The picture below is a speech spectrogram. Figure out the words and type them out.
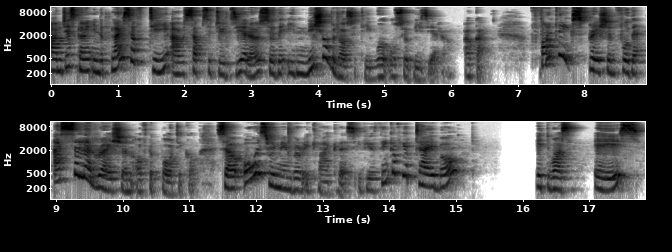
I'm just going, in the place of t, I will substitute 0, so the initial velocity will also be 0. Okay. Find the expression for the acceleration of the particle. So always remember it like this. If you think of your table, it was S,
